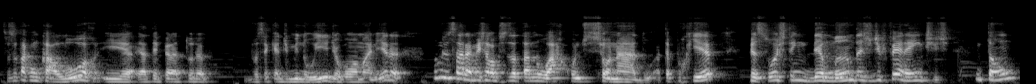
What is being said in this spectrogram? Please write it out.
se você está com calor e a temperatura você quer diminuir de alguma maneira, não necessariamente ela precisa estar no ar condicionado, até porque pessoas têm demandas diferentes. Então,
